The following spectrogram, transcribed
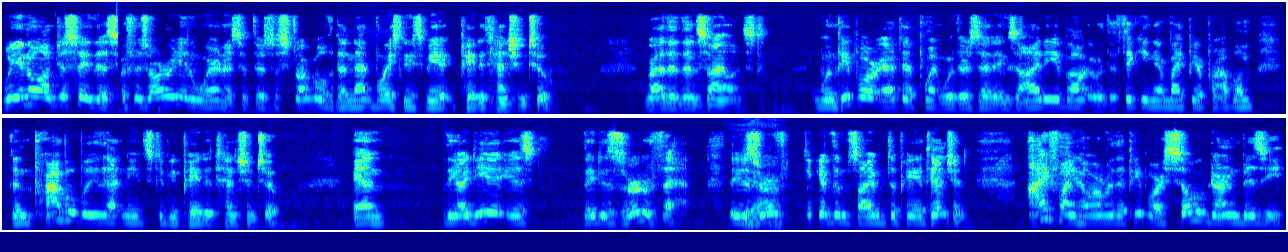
Well, you know, I'll just say this. If there's already an awareness, if there's a struggle, then that voice needs to be paid attention to rather than silenced. When people are at that point where there's that anxiety about or they're thinking there might be a problem, then probably that needs to be paid attention to. And the idea is they deserve that. They deserve yeah. to give them time to pay attention. I find, however, that people are so darn busy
